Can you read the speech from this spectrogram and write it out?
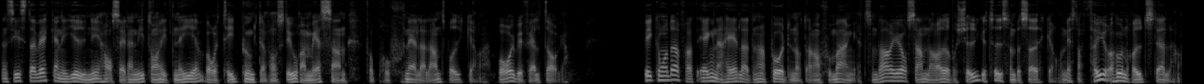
Den sista veckan i juni har sedan 1999 varit tidpunkten för den stora mässan för professionella lantbrukare, Borgby fältdagar. Vi kommer därför att ägna hela den här podden åt arrangemanget som varje år samlar över 20 000 besökare och nästan 400 utställare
